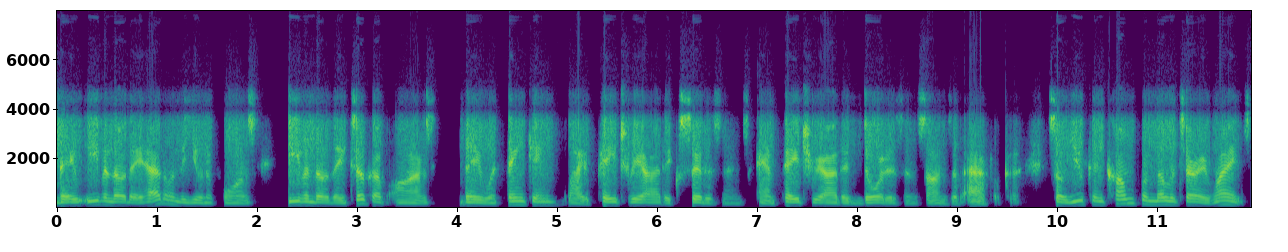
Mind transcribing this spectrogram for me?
they even though they had on the uniforms, even though they took up arms, they were thinking like patriotic citizens and patriotic daughters and sons of Africa. So you can come from military ranks,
